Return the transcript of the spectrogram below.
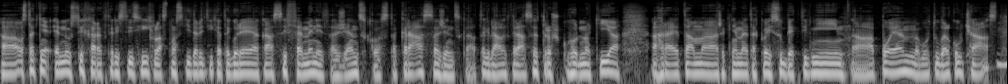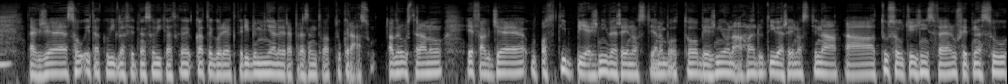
A ostatně jednou z těch charakteristik charakteristických vlastností tady té kategorie je jakási feminita, ženskost, ta krása ženská a tak dále, která se trošku hodnotí a, a hraje tam, řekněme, takový subjektivní pojem nebo tu velkou část. Mm. Takže jsou i takovýhle fitnessové kategorie, které by měly reprezentovat tu krásu. Na druhou stranu je fakt, že od té běžné veřejnosti nebo od toho běžného náhledu té veřejnosti na a, tu soutěžní sféru fitnessu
